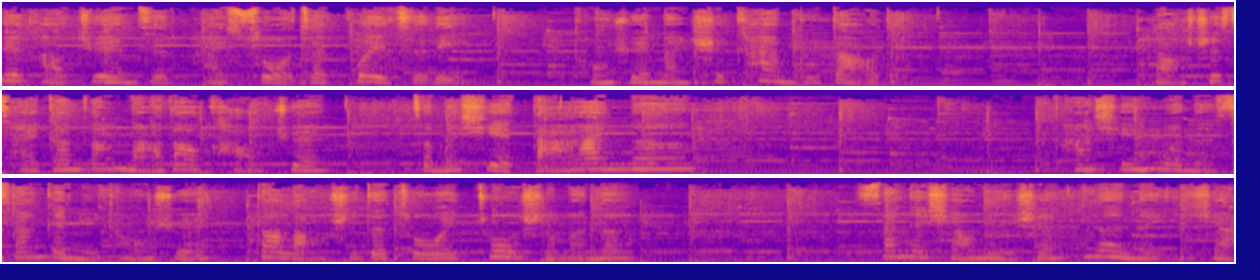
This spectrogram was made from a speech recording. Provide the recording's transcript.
月考卷子还锁在柜子里，同学们是看不到的。老师才刚刚拿到考卷，怎么写答案呢？”他先问了三个女同学：“到老师的座位做什么呢？”三个小女生愣了一下，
